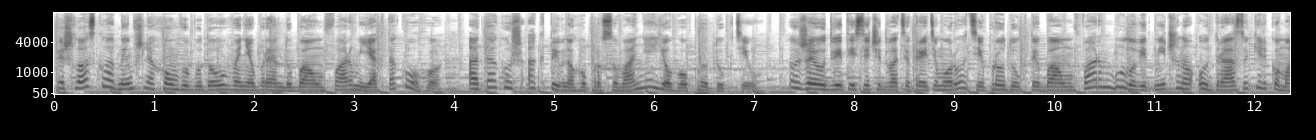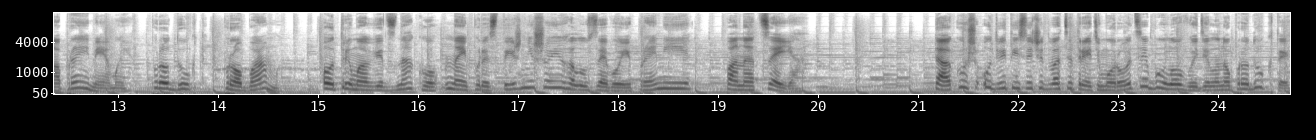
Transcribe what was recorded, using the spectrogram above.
пішла складним шляхом вибудовування бренду Baumfarm як такого, а також активного просування його продуктів. Вже у 2023 році продукти Baumfarm було відмічено одразу кількома преміями. Продукт Пробам отримав відзнаку найпрестижнішої галузевої премії Панацея. Також у 2023 році було виділено продукти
